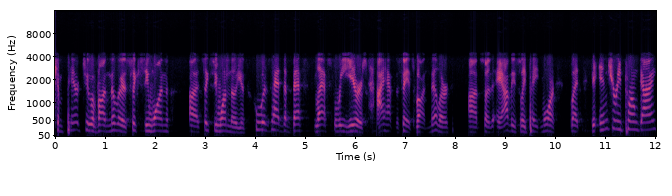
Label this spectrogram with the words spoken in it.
compared to a Von Miller at sixty-one, uh, sixty-one million, who has had the best last three years. I have to say it's Von Miller, uh, so they obviously paid more. But the injury-prone guy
